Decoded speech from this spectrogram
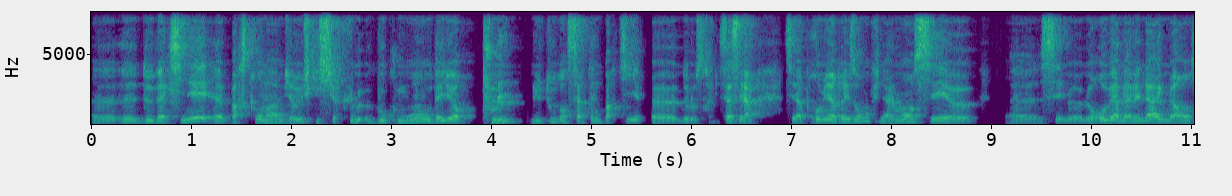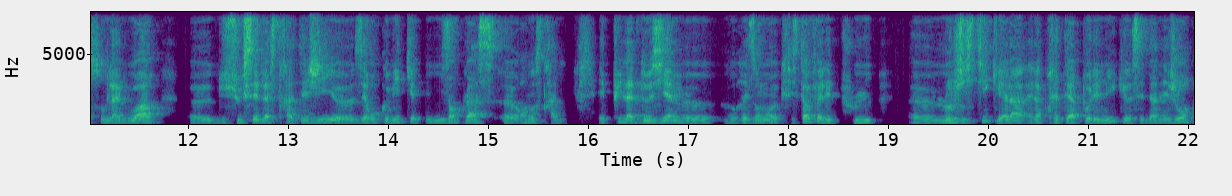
de vacciner parce qu'on a un virus qui circule beaucoup moins ou d'ailleurs plus du tout dans certaines parties de l'Australie. Ça, c'est la, première raison finalement, c'est, c'est le, revers de la médaille, la rançon de la gloire du succès de la stratégie zéro Covid qui a été mise en place en Australie. Et puis la deuxième raison, Christophe, elle est plus euh, logistique, et elle a, prêté à polémique euh, ces derniers jours,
